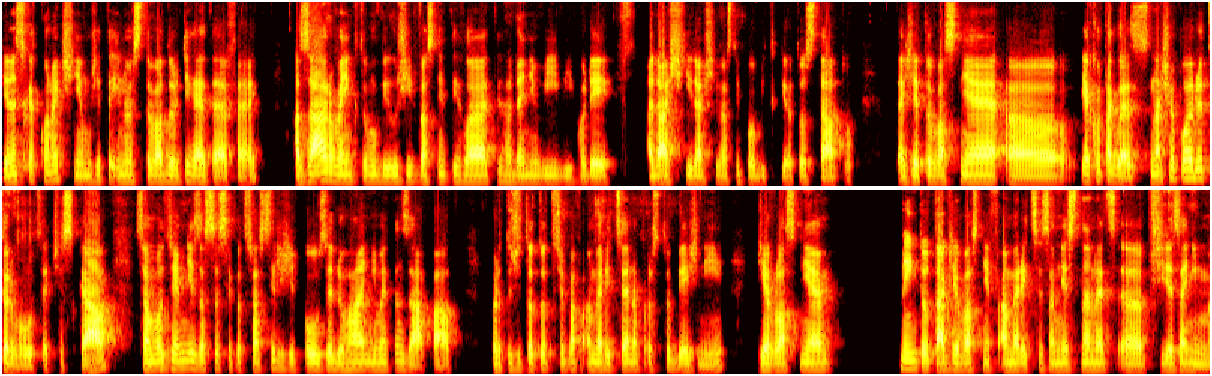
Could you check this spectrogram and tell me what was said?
že dneska konečně můžete investovat do těch ETF, a zároveň k tomu využít vlastně tyhle, tyhle daňové výhody a další, další vlastně pobídky od toho státu. Takže je to vlastně uh, jako takhle, z našeho pohledu je to revoluce česká. Samozřejmě zase si potřeba si říct, že pouze doháníme ten západ, protože toto třeba v Americe je naprosto běžný, že vlastně Není to tak, že vlastně v Americe zaměstnanec uh, přijde za ním uh,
